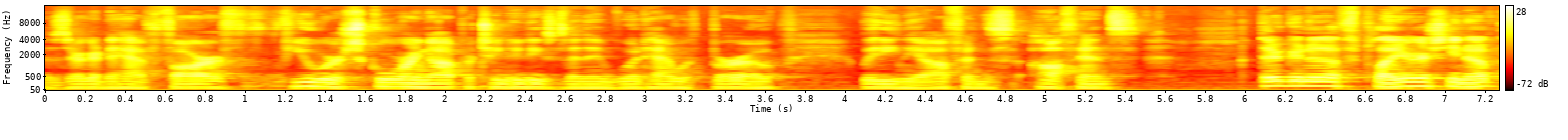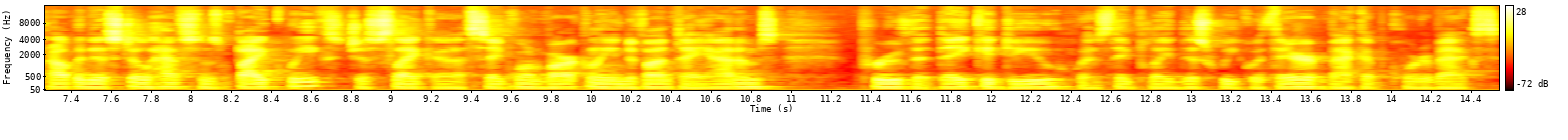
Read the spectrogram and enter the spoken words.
as they're going to have far fewer scoring opportunities than they would have with burrow leading the offense offense. They're good enough players you know probably to still have some spike weeks just like uh, saquon barkley and davante adams proved that they could do as they played this week with their backup quarterbacks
